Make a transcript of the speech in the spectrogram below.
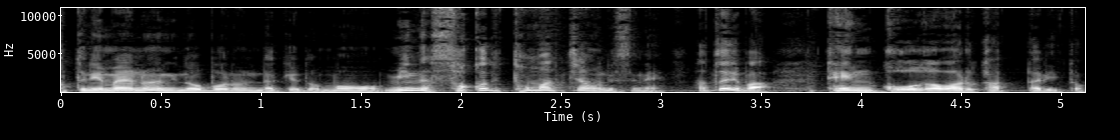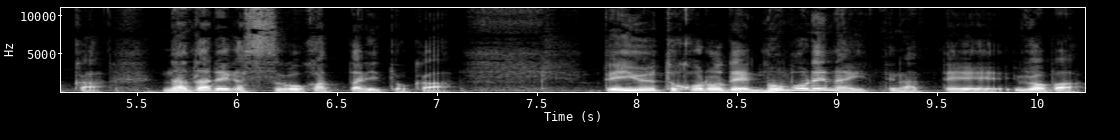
当たり前のように登るんだけども、みんなそこで止まっちゃうんですね。例えば、天候が悪かったりとか、雪崩がすごかったりとか、っていうところで登れないってなって、いわば、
